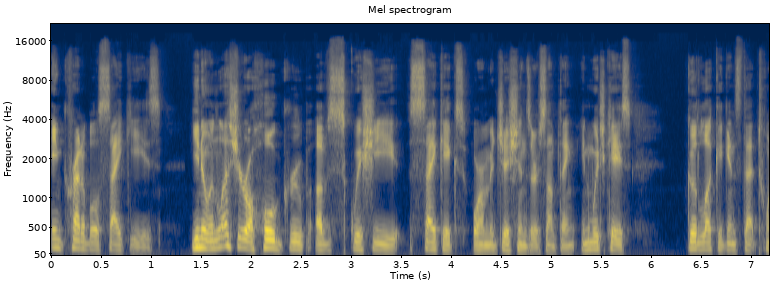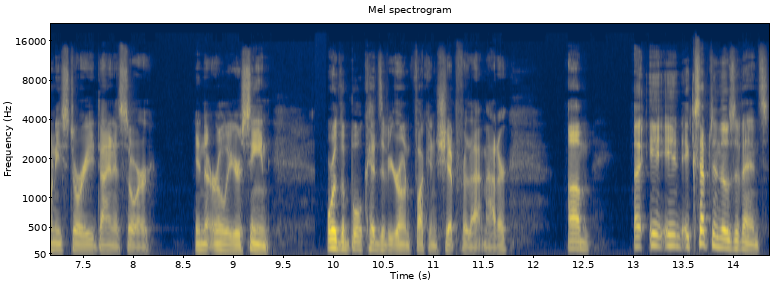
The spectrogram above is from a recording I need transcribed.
incredible psyches, you know, unless you're a whole group of squishy psychics or magicians or something, in which case, good luck against that 20 story dinosaur in the earlier scene, or the bulkheads of your own fucking ship for that matter. Um, uh, in, in, except in those events,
